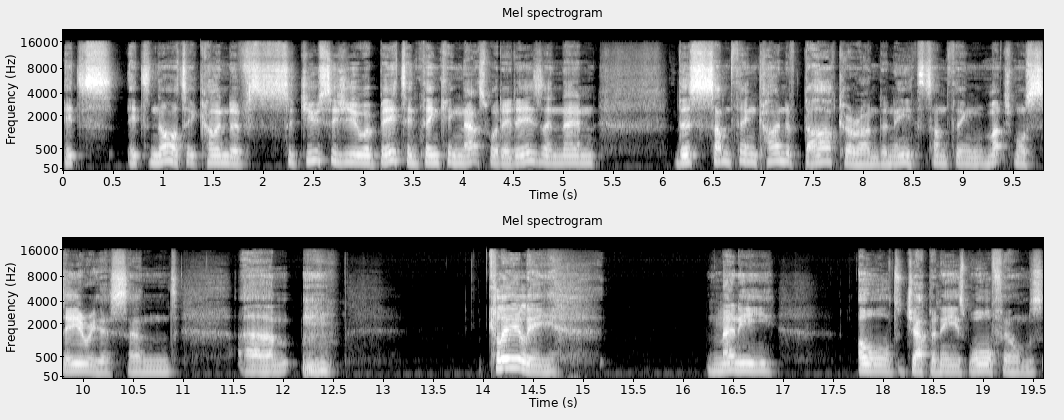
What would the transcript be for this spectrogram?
It's it's not. It kind of seduces you a bit in thinking that's what it is, and then there's something kind of darker underneath, something much more serious. And um, clearly, many old Japanese war films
